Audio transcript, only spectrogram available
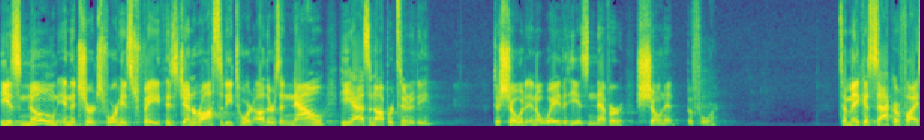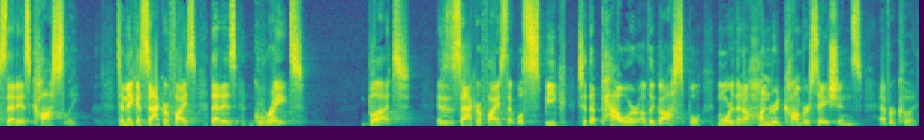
He is known in the church for his faith, his generosity toward others, and now he has an opportunity to show it in a way that he has never shown it before. To make a sacrifice that is costly, to make a sacrifice that is great, but it is a sacrifice that will speak to the power of the gospel more than a hundred conversations ever could.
